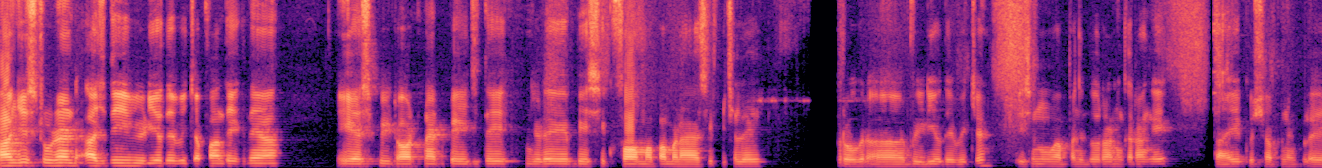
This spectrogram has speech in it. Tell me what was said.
ਹਾਂਜੀ ਸਟੂਡੈਂਟ, ਅੱਜ ਦੀ ਵੀਡੀਓ ਦੇ ਵਿੱਚ ਆਪਾਂ ਦੇਖਦੇ ਹਾਂ ASP.NET ਪੇਜ ਦੇ ਜਿਹੜੇ ਬੇਸਿਕ ਫਾਰਮ ਆਪਾਂ ਬਣਾਇਆ ਸੀ ਪਿਛਲੇ ਪ੍ਰੋਗਰਾਮ ਵੀਡੀਓ ਦੇ ਵਿੱਚ ਇਸ ਨੂੰ ਆਪਾਂ ਜਦੋਂ ਰਨ ਕਰਾਂਗੇ ਤਾਂ ਇਹ ਕੁਝ ਆਪਣੇ ਕੋਲੇ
